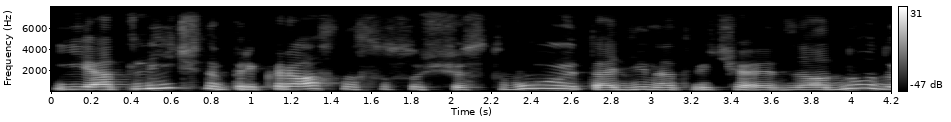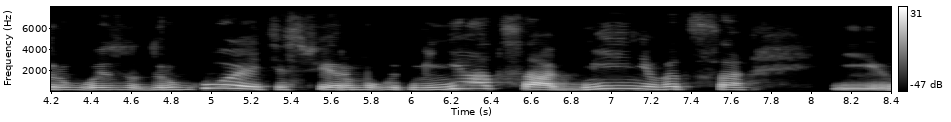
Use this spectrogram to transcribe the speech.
и отлично, прекрасно сосуществуют. Один отвечает за одно, другой за другое. Эти сферы могут меняться, обмениваться. И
